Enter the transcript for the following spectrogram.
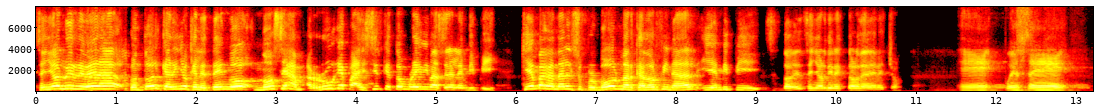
Señor Luis Rivera, con todo el cariño que le tengo, no se arrugue para decir que Tom Brady va a ser el MVP. ¿Quién va a ganar el Super Bowl, marcador final y MVP, señor director de Derecho? Eh, pues eh,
